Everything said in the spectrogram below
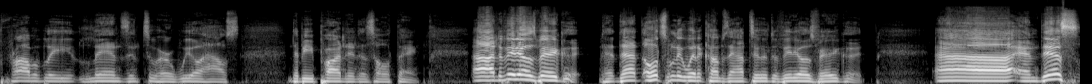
probably lends into her wheelhouse to be part of this whole thing. Uh, the video is very good. That ultimately what it comes down to. The video is very good. Uh, and this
